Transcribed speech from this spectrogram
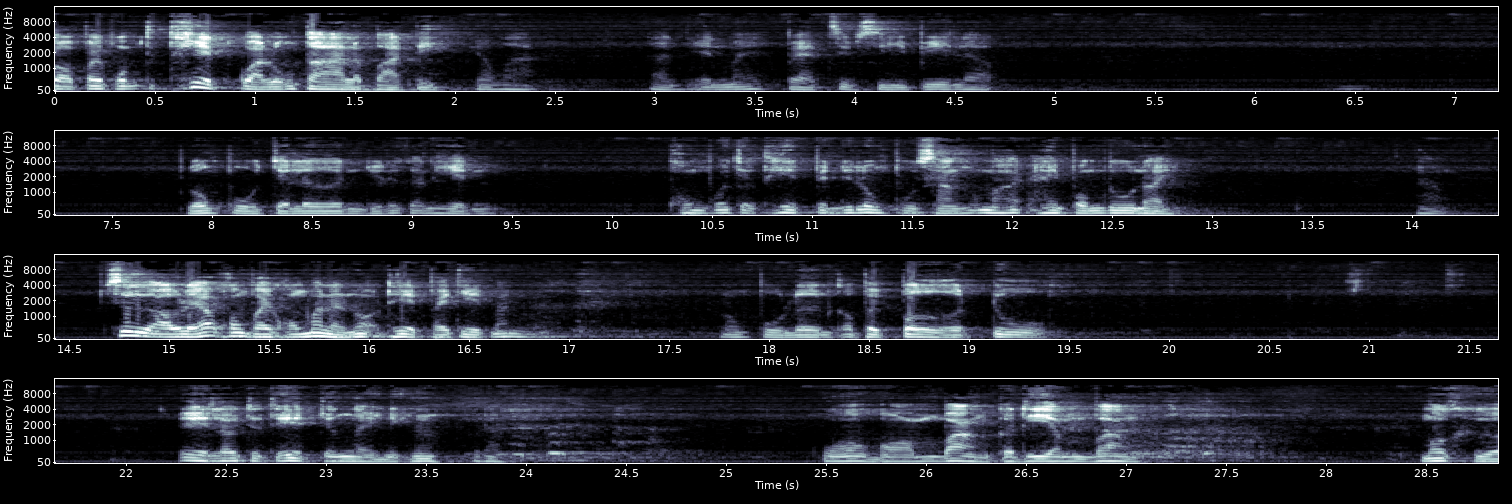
ต่อไปผมจะเทศกว่าหลวงตาละบาทนี่แค่ว่าอ่าเห็นไหมแปดสิบสี่ปีแล้วหลวงปู่เจริญอยู่ด้วยกันเห็น ผมก็จะเทศเป็นที่หลวงปู่สั่งมาให้ผมดูหน่อยครับซื้อเอาแล้วของไผ่ของมันแหละเนาะเทศไปเทศมันหลวงปู่เลินก็ไปเปิดดู เอ๊ะเราจะเทศยังไงนี่หัวหอมบ้างกระเทียมบ้างมะเขือ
